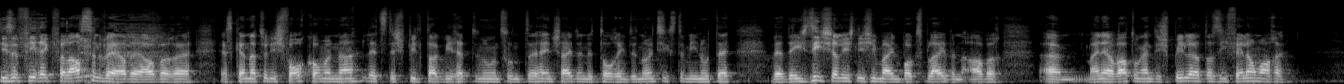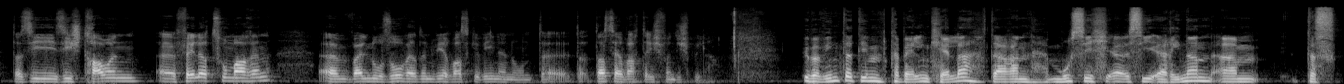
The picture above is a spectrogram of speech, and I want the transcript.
diese Viereck verlassen werde. Aber äh, es kann natürlich vorkommen, ne? letzter Spieltag, wir hätten uns und äh, entscheidende Tore in der 90. Minute, werde ich sicherlich nicht in meiner Box bleiben. Aber ähm, meine Erwartung an die Spieler, dass ich Fehler mache, dass sie sich trauen, äh, Fehler zu machen, äh, weil nur so werden wir was gewinnen und äh, das erwarte ich von den Spielern. Überwintert im Tabellenkeller, daran muss ich äh, Sie erinnern. Ähm, das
